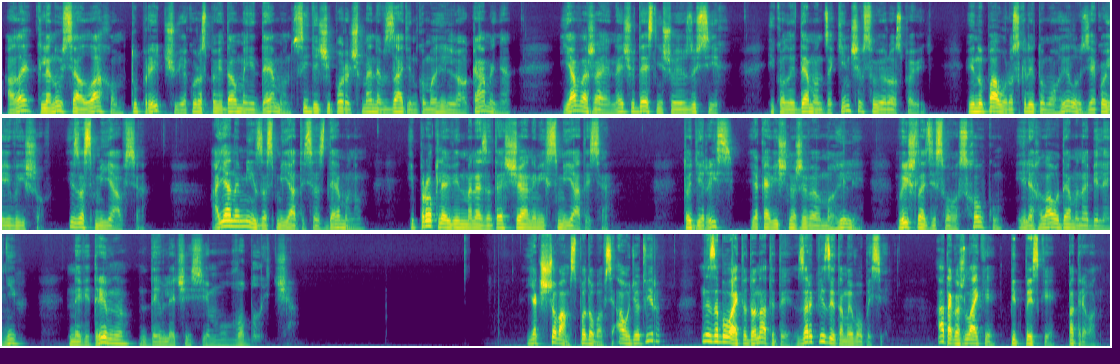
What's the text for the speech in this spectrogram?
Але клянуся Аллахом, ту притчу, яку розповідав мені демон, сидячи поруч мене в затінку могильного каменя, я вважаю найчудеснішою з усіх. І коли демон закінчив свою розповідь, він упав у розкриту могилу, з якої вийшов, і засміявся. А я не міг засміятися з демоном, і прокляв він мене за те, що я не міг сміятися. Тоді Рись, яка вічно живе в могилі, вийшла зі свого сховку і лягла у демона біля ніг, невідривно дивлячись йому в обличчя. Якщо вам сподобався аудіотвір, не забувайте донатити за реквізитами в описі, а також лайки, підписки, Patreon.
